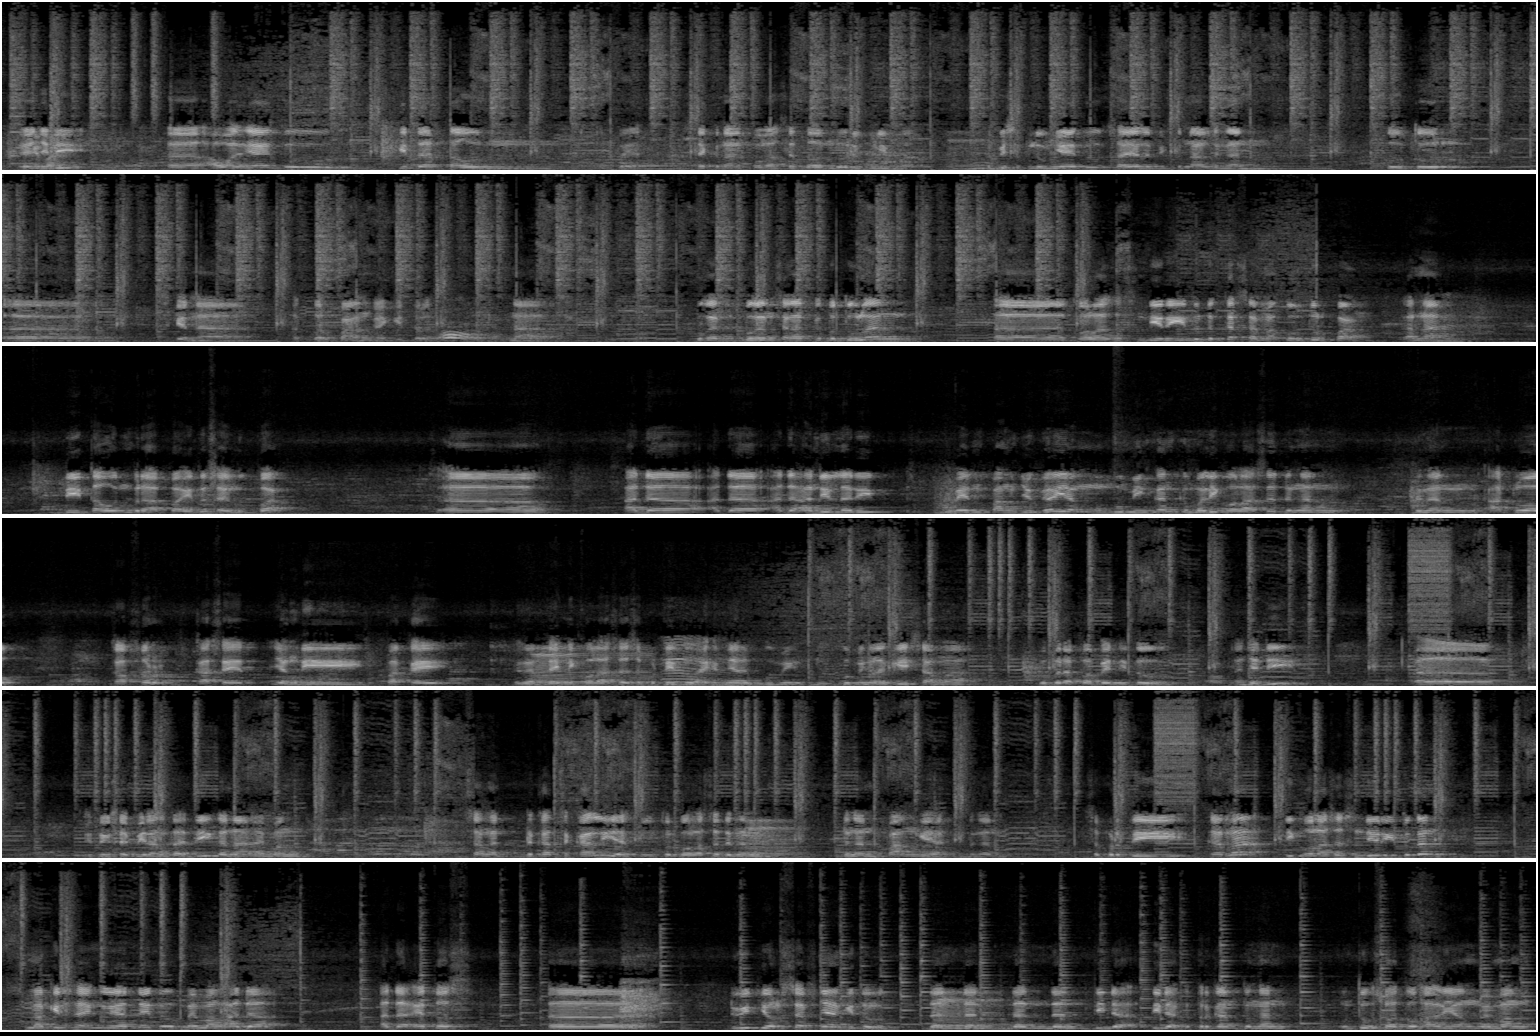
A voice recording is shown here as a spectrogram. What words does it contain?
Ya, jadi eh, awalnya itu sekitar tahun apa ya? Saya kenal kolase tahun 2005. Tapi sebelumnya itu saya lebih kenal dengan kultur eh, skena hardcore punk kayak gitu lah. Oh. Nah, bukan bukan sangat kebetulan eh, kolase sendiri itu dekat sama kultur punk karena di tahun berapa itu saya lupa eh, ada ada ada andil dari band punk juga yang membumingkan kembali kolase dengan dengan artwork cover kaset yang dipakai dengan teknik kolase seperti itu akhirnya booming booming lagi sama beberapa band itu. Nah jadi eh, itu yang saya bilang tadi karena emang sangat dekat sekali ya kultur kolase dengan dengan punk ya dengan seperti karena di kolase sendiri itu kan semakin saya ngelihatnya itu memang ada ada etos eh, do it yourself-nya gitu loh. Dan dan dan dan tidak tidak ketergantungan untuk suatu hal yang memang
